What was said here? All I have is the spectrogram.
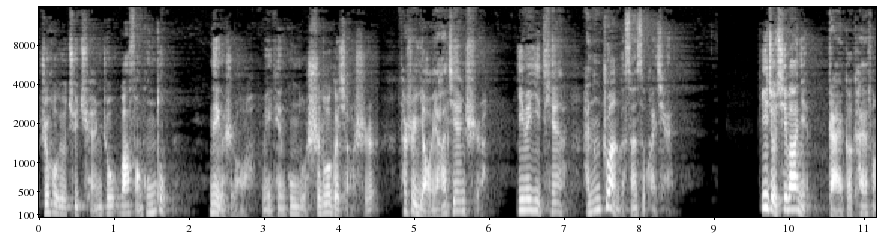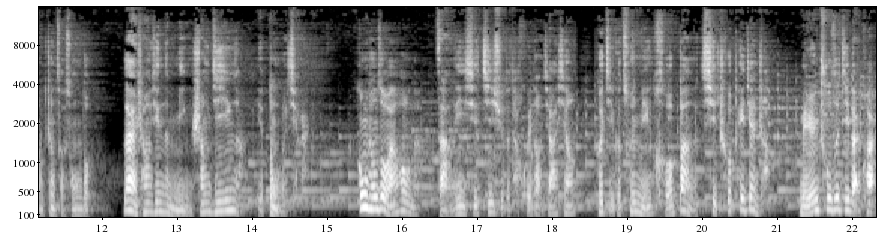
之后，又去泉州挖防空洞。那个时候啊，每天工作十多个小时，他是咬牙坚持啊，因为一天啊还能赚个三四块钱。一九七八年。改革开放政策松动，赖昌星的闽商基因啊也动了起来。工程做完后呢，攒了一些积蓄的他回到家乡，和几个村民合办了汽车配件厂，每人出资几百块，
